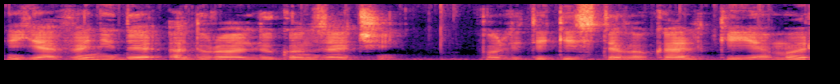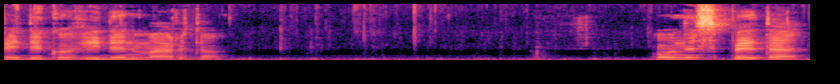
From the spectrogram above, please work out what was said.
ya veni de Aduraldo Gonzaci, politiciste local qui ja mori de Covid en marto. On espeta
